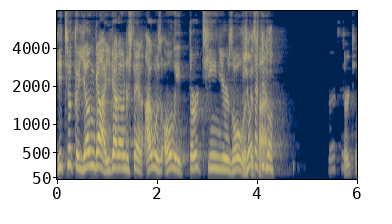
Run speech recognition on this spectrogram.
He took a young guy. You got to understand, I was only 13 years old at this time. 13.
